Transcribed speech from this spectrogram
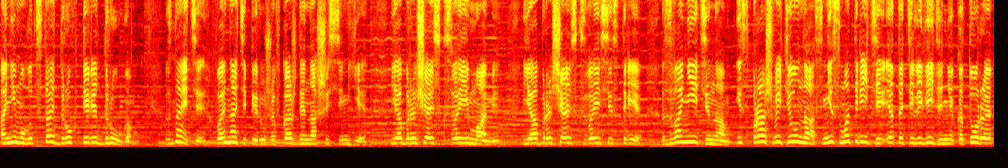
они могут стать друг перед другом. Знаете, война теперь уже в каждой нашей семье. Я обращаюсь к своей маме, я обращаюсь к своей сестре. Звоните нам и спрашивайте у нас. Не смотрите это телевидение, которое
